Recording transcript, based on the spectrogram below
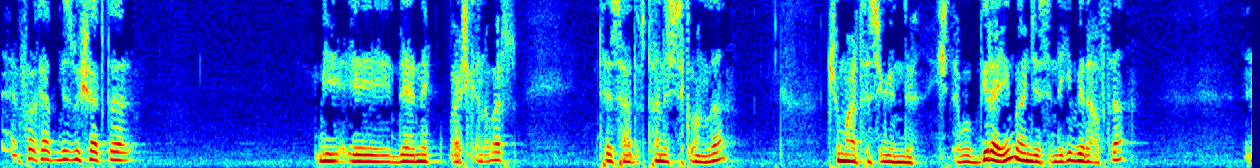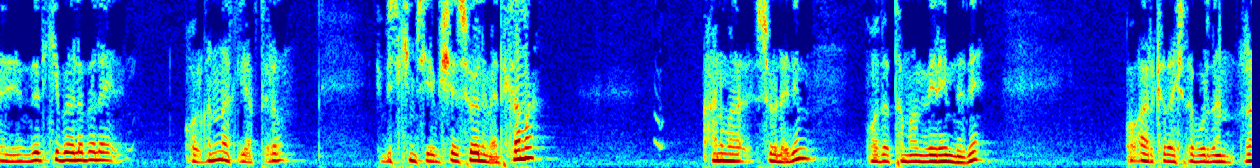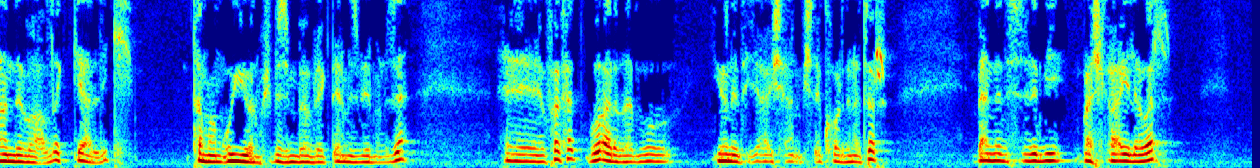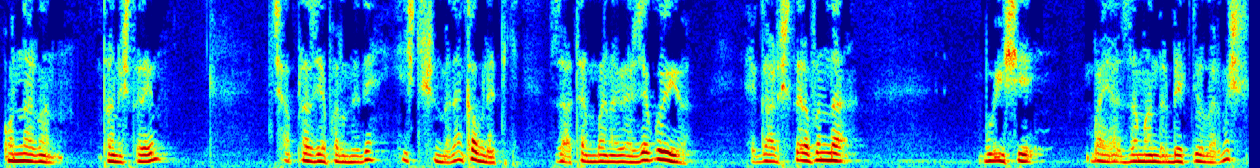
E, Fakat biz Uşak'ta bir e, dernek başkanı var. Tesadüf tanıştık onunla. Cumartesi gündü. İşte bu bir ayın öncesindeki bir hafta. E, dedi ki böyle böyle organ nakli yaptıralım. E, biz kimseye bir şey söylemedik ama hanıma söyledim. O da tamam vereyim dedi. O arkadaşla buradan randevu aldık, geldik. Tamam uyuyormuş bizim böbreklerimiz birbirimize. Ee, fakat bu arada bu yönetici Ayşe Hanım işte koordinatör. Ben dedi sizde bir başka aile var. Onlarla tanıştırayım. Çapraz yapalım dedi. Hiç düşünmeden kabul ettik. Zaten bana verecek uyuyor. E, karşı tarafında bu işi bayağı zamandır bekliyorlarmış.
